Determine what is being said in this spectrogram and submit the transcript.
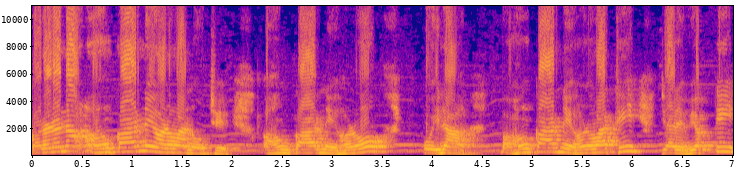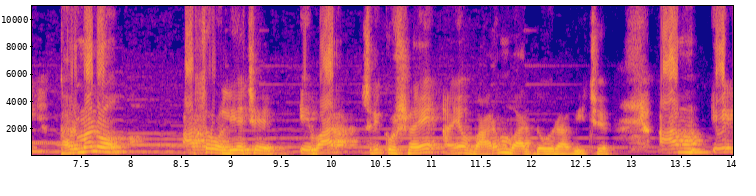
કર્ણના અહંકારને હણવાનો છે. અહંકારને હણો, કોઈના અહંકારને હણવાથી જ્યારે વ્યક્તિ ધર્મનો આશરો લે છે. એ વાત શ્રી કૃષ્ણએ અહીંયા વારંવાર દોહરાવી છે. આમ એક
